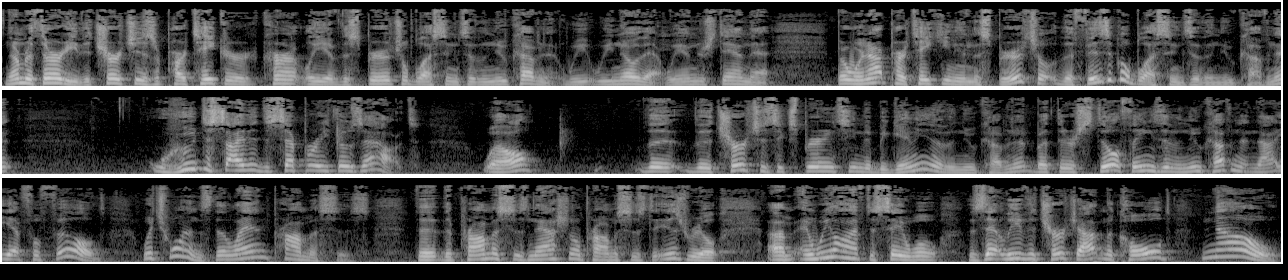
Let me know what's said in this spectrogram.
Number 30, the church is a partaker currently of the spiritual blessings of the new covenant. We, we know that. We understand that. But we're not partaking in the spiritual, the physical blessings of the new covenant. Who decided to separate those out? Well, the, the church is experiencing the beginning of the new covenant, but there's still things in the new covenant not yet fulfilled. Which ones? The land promises, the, the promises, national promises to Israel. Um, and we don't have to say, well, does that leave the church out in the cold? No.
